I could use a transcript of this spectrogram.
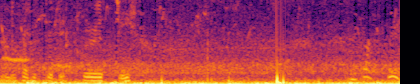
It was obviously a bit thirsty. Is that big?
